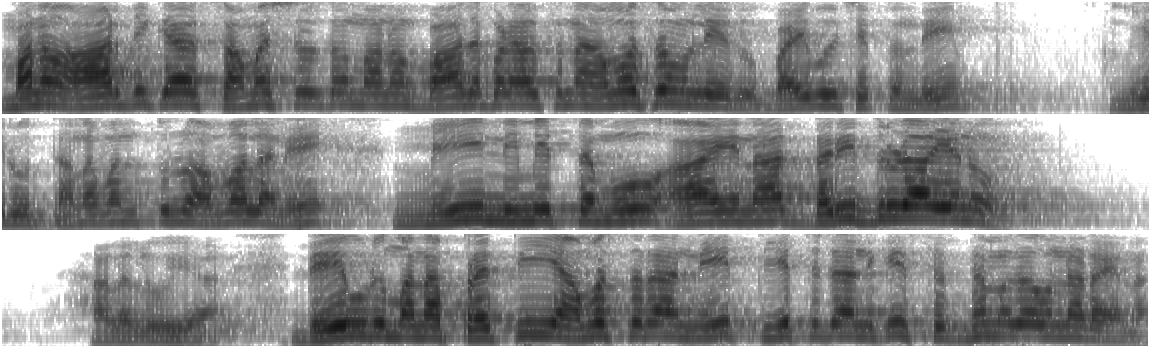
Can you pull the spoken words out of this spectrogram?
మనం ఆర్థిక సమస్యలతో మనం బాధపడాల్సిన అవసరం లేదు. బైబిల్ చెప్తుంది మీరు ధనవంతులు అవ్వాలని మీ నిమిత్తము ఆయన దరిద్రుడాయను హలలుయ దేవుడు మన ప్రతి అవసరాన్ని తీర్చడానికి సిద్ధముగా ఉన్నాడు ఆయన.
